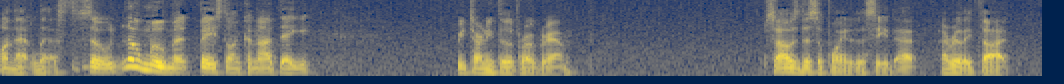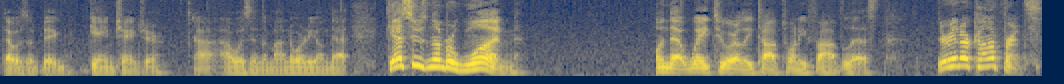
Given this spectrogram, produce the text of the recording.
on that list. So no movement based on Konate returning to the program. So I was disappointed to see that. I really thought that was a big game changer. I was in the minority on that. Guess who's number one on that way too early top 25 list? They're in our conference.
